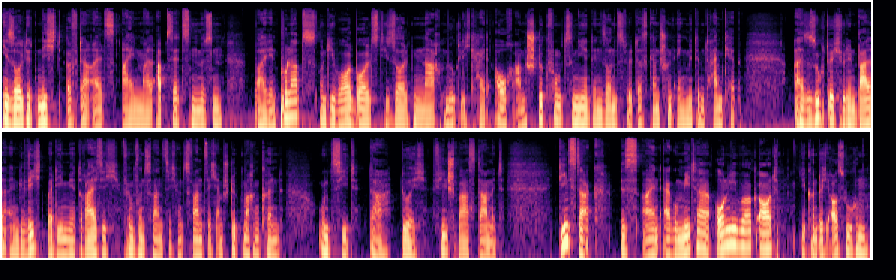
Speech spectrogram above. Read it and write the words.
ihr solltet nicht öfter als einmal absetzen müssen, bei den Pull-ups und die Wallballs, die sollten nach Möglichkeit auch am Stück funktionieren, denn sonst wird das ganz schön eng mit dem Timecap. Also sucht euch für den Ball ein Gewicht, bei dem ihr 30, 25 und 20 am Stück machen könnt und zieht da durch. Viel Spaß damit. Dienstag ist ein Ergometer-Only-Workout. Ihr könnt euch aussuchen,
